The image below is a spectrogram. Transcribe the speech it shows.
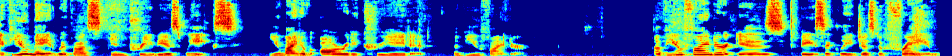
If you made with us in previous weeks, you might have already created a viewfinder. A viewfinder is basically just a frame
